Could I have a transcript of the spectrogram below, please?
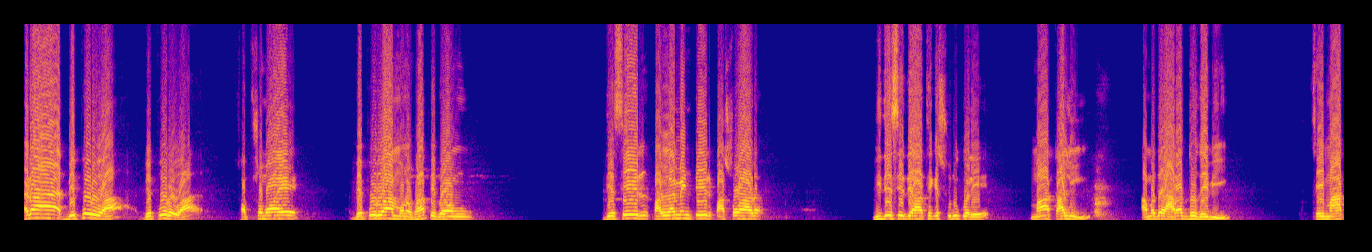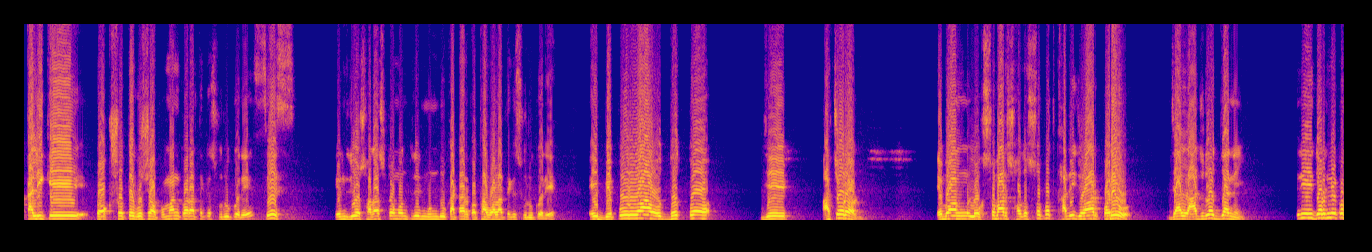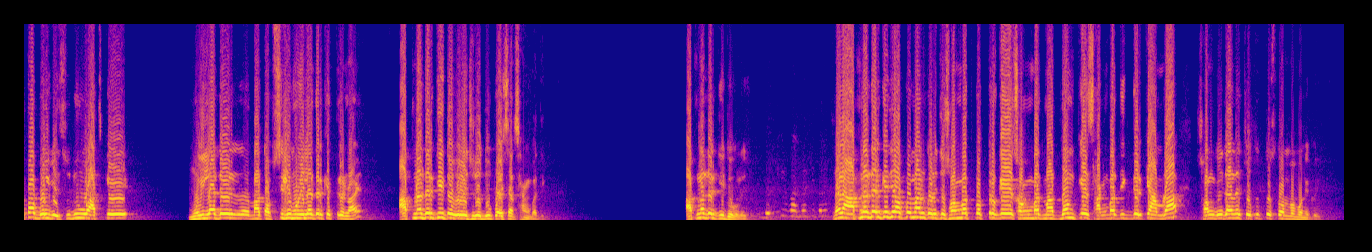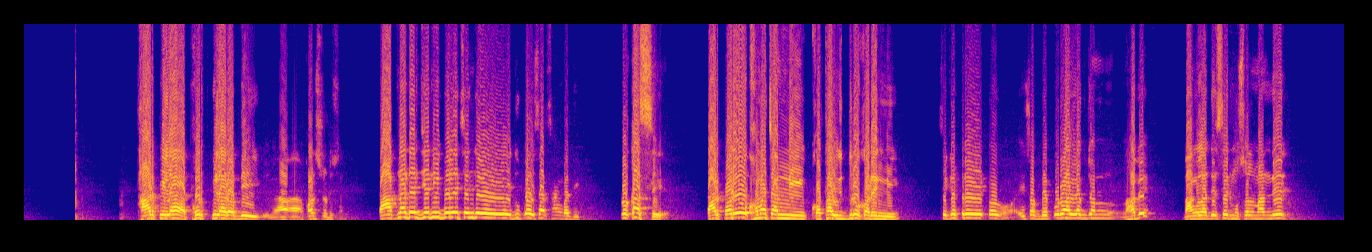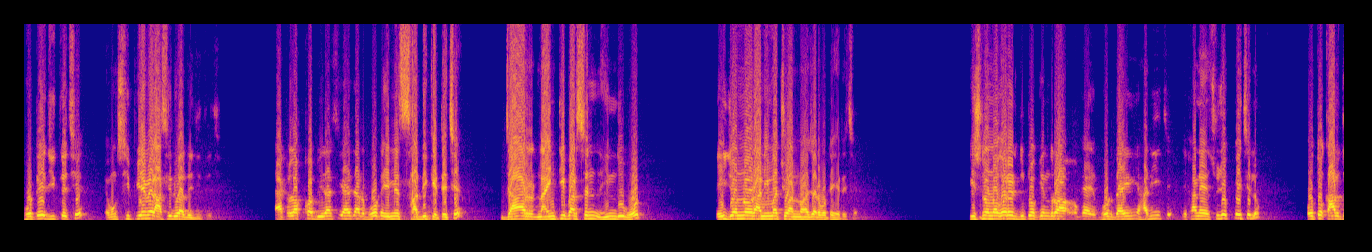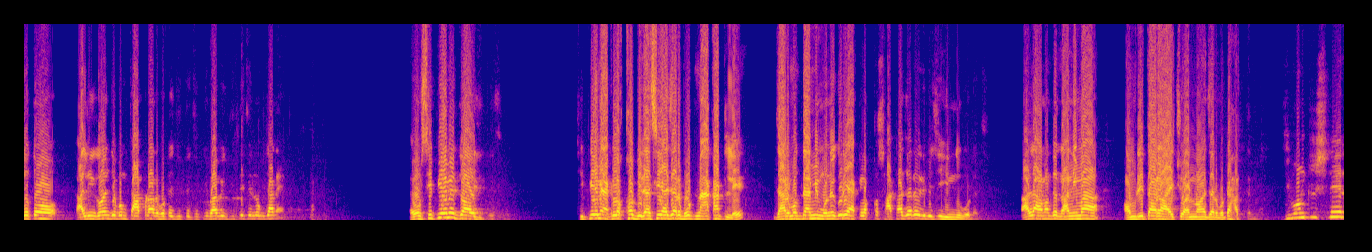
এটা বেপরোয়া বেপরোয়া, সবসময় বেপরোয়া মনোভাব এবং দেশের পার্লামেন্টের পাসওয়ার্ড বিদেশে দেওয়া থেকে শুরু করে মা কালী, আমাদের আরাধ্য দেবী, সেই মা কালীকে টক শোতে বসে অপমান করা থেকে শুরু করে শেষ কেন্দ্রীয় স্বরাষ্ট্রমন্ত্রীর মুন্ডু কাটার কথা বলা থেকে শুরু করে এই বেপরোয়া অধ্যত্ত যে আচরণ এবং লোকসভার সদস্যপদ খারিজ হওয়ার পরেও যা লাজলজ্জা নেই, তিনি এই ধরনের কথা বলবে শুধু আজকে মহিলাদের বা তফসিলি মহিলাদের ক্ষেত্রে নয়, আপনাদেরকেই তো বলেছিল দু পয়সার সাংবাদিক। আপনাদেরকেই তো বলেছিল। না না, আপনাদেরকে যে অপমান করেছে, সংবাদপত্রকে, সংবাদ মাধ্যমকে, সাংবাদিকদেরকে আমরা সংবিধানের চতুর্থ স্তম্ভ মনে করি। Third pillar fourth pillar of the constitution তা আপনাদের যিনি বলেছেন যে দু পয়সার সাংবাদিক, প্রকাশ্যে, তারপরেও ক্ষমা চাননি, কথা উইথড্র করেননি, সেক্ষেত্রে তো এইসব বেপরোয়া লোকজন হবে। বাংলাদেশের মুসলমানদের ভোটে জিতেছে। এবং সিপিএম এর আশীর্বাদে জিতেছে। এক লক্ষ বিরাশি হাজার ভোট এম এস সাদি কেটেছে, যার নাইনটি পার্সেন্ট হিন্দু ভোট। এই জন্য রানিমা চুয়ান্ন হাজার ভোটে হেরেছে। কৃষ্ণনগরের দুটো কেন্দ্র ওকে ভোট দেয়নি, হারিয়েছে, যেখানে সুযোগ পেয়েছিল। ও তো কার্যত কালীগঞ্জ এবং চাপড়ার ভোটে জিতেছে। কীভাবে জিতেছে লোক জানে? এবং সিপিএম এর জয়ে জিতেছে। সিপিএম এক লক্ষ বিরাশি হাজার ভোট না কাটলে যার মধ্যে আমি মনে করি এক লক্ষ ষাট হাজারের বেশি হিন্দু ভোট আছে। তাহলে আমাদের রানিমা অমৃতা রায় চুয়ান্ন হাজার ভোটে হারতেন। জীবন কৃষ্ণের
